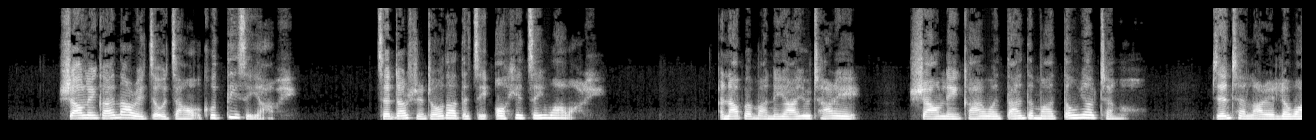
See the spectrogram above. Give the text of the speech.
။ရှောင်းလင်ကိုင်းသားတွေကြုတ်ကြောင်အခုသိစေရမယ်။ချန်တောက်ရှင်ဒေါသတကြီးအော်ဟစ်ကျင်းသွားပါတယ်။အနောက်ဘက်မှာနေရာယူထားတဲ့ရှောင်းလင်ကိုင်းဝန်တိုင်းသမား၃ယောက်ထံကို ပြင်းထန်လာတဲ့လဝါ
